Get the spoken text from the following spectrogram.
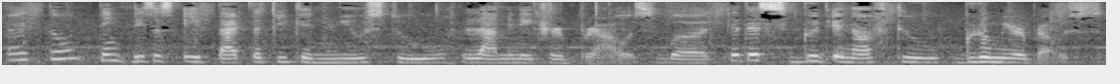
I don't think this is a type that you can use to laminate your brows, but it is good enough to groom your brows.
